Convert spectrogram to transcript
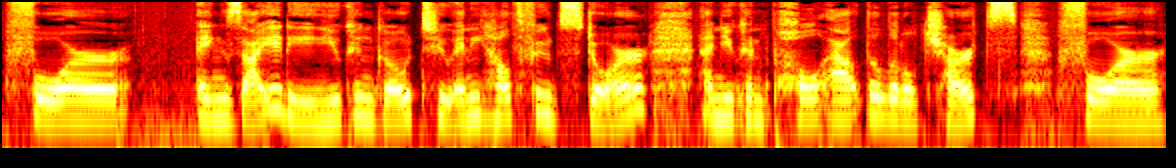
for anxiety, you can go to any health food store and you can pull out the little charts for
